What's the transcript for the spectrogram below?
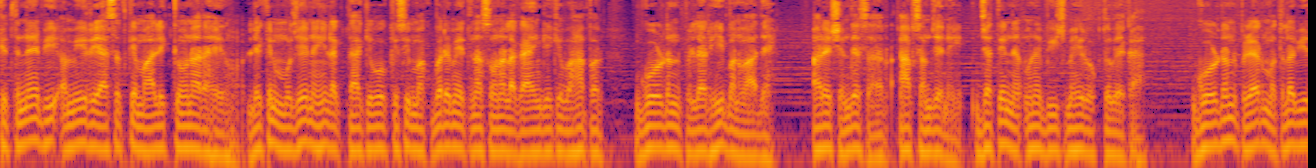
कितने भी अमीर रियासत के मालिक क्यों ना रहे हों, लेकिन मुझे नहीं लगता कि वो किसी मकबरे में इतना सोना लगाएँगे कि वहाँ पर गोल्डन पिलर ही बनवा दें। अरे शिंदे सर, आप समझे नहीं। जतिन ने उन्हें बीच में ही रोकते हुए कहा, गोल्डन पिलर मतलब ये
